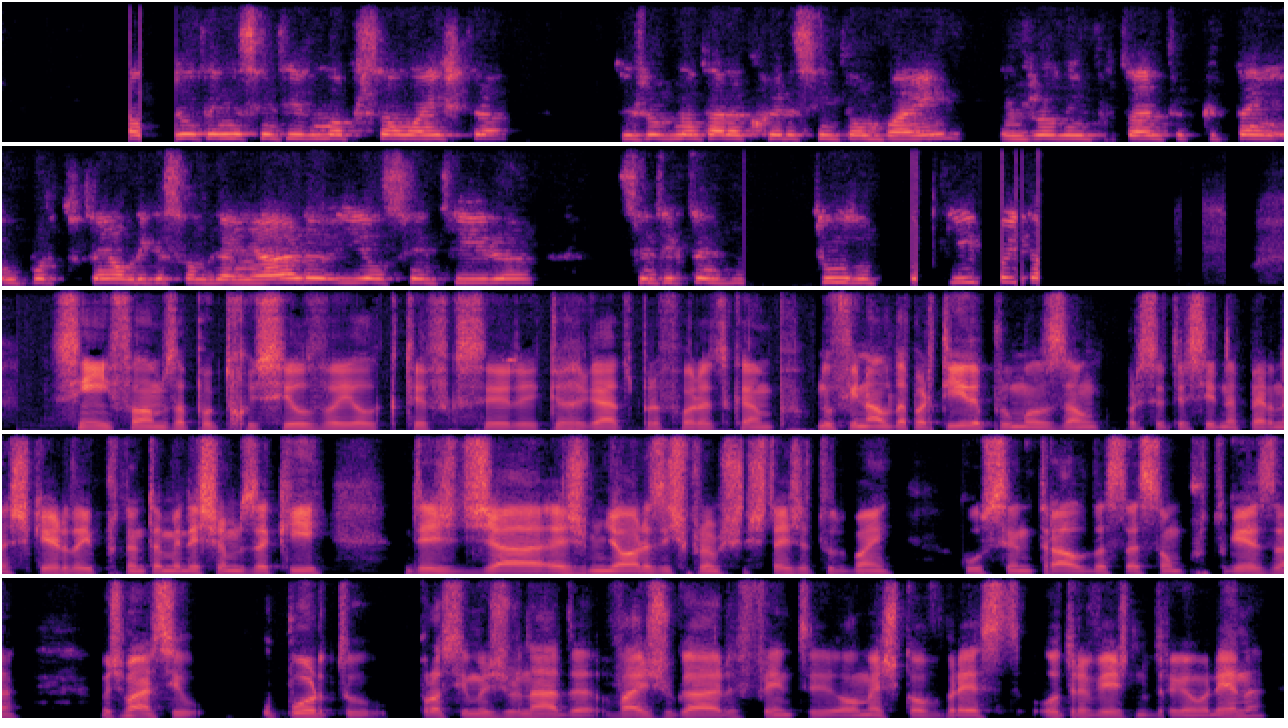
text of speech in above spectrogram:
Talvez ele tenha sentido uma pressão extra do jogo não estar a correr assim tão bem, um jogo importante que tem, o Porto tem a obrigação de ganhar e ele sentir, sentir que tem tudo para a equipa e Sim, falámos há pouco de Rui Silva, ele que teve que ser carregado para fora de campo no final da partida por uma lesão que pareceu ter sido na perna esquerda e portanto também deixamos aqui desde já as melhoras e esperamos que esteja tudo bem com o central da seleção portuguesa. Mas Márcio, o Porto, próxima jornada, vai jogar frente ao Meshkov Brest outra vez no Dragão Arena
